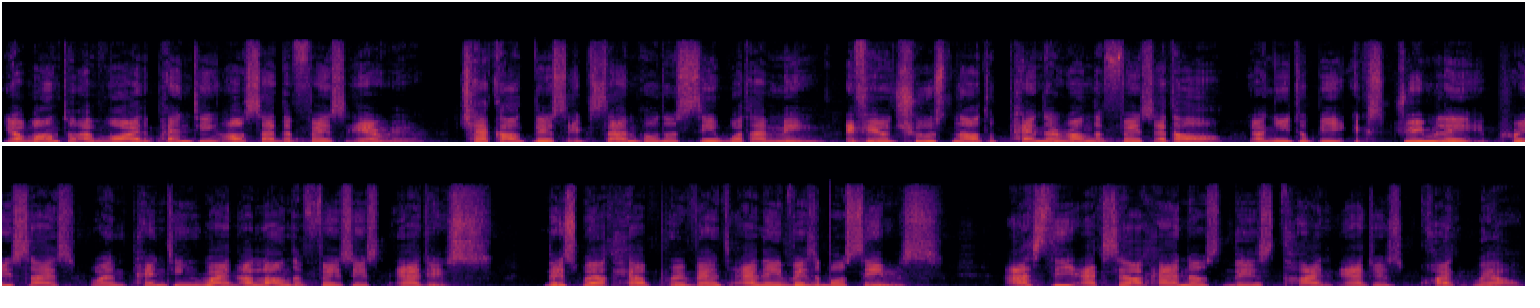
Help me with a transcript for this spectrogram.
you'll want to avoid painting outside the face area. Check out this example to see what I mean. If you choose not to paint around the face at all, you'll need to be extremely precise when painting right along the face's edges. This will help prevent any visible seams. SDXL handles these tight edges quite well.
